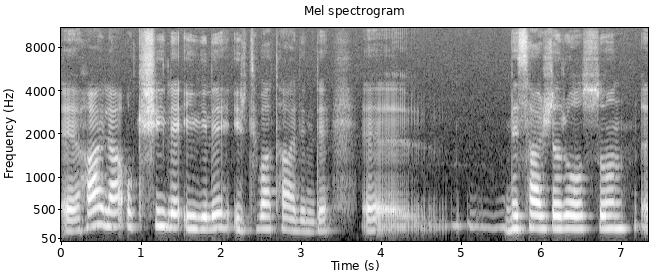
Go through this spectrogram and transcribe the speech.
E, hala o kişiyle ilgili irtibat halinde. E, mesajları olsun, e,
